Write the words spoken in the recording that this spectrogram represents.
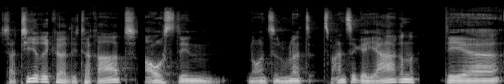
Satiriker, Literat aus den 1920er Jahren, der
